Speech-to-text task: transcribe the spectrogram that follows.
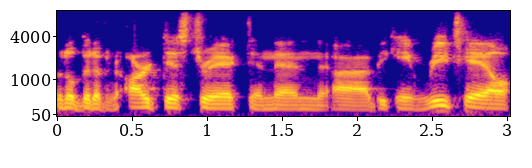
little bit of an art district, and then uh, became retail.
